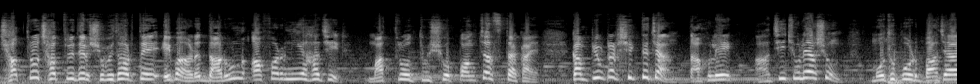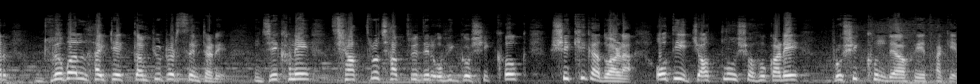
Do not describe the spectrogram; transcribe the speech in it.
ছাত্রছাত্রীদের সুবিধার্থে এবার দারুণ অফার নিয়ে হাজির। মাত্র দুশো পঞ্চাশ টাকায়। কম্পিউটার শিখতে চান, তাহলে আজই চলে আসুন মধুপুর বাজার গ্লোবাল হাইটেক কম্পিউটার সেন্টারে, যেখানে ছাত্রছাত্রীদের অভিজ্ঞ শিক্ষক, শিক্ষিকা দ্বারা অতি যত্ন সহকারে প্রশিক্ষণ দেওয়া হয়ে থাকে।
